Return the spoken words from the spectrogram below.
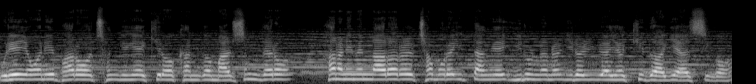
우리의 영혼이 바로 성경에 기록한 그 말씀대로 하나님의 나라를 참으로 이땅 위에 이루는 일을 위하여 기도하게 하시고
